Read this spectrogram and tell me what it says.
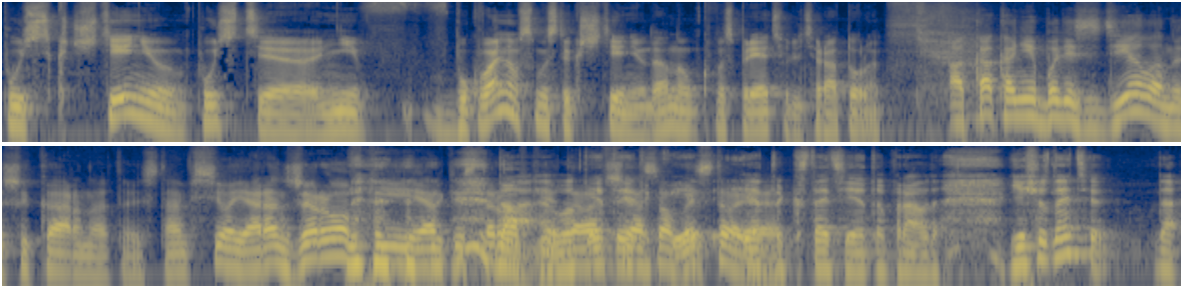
пусть к чтению, пусть э, не в буквальном смысле к чтению, да, но к восприятию литературы. А как они были сделаны шикарно, то есть там все, и аранжировки, и оркестровки, это вообще особая история. Это, кстати, это правда. Я еще, знаете, да,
